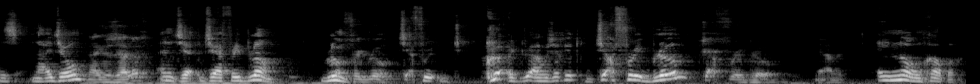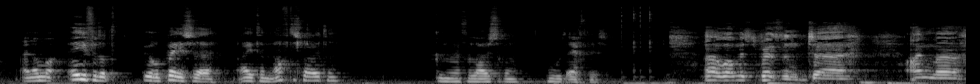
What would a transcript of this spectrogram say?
Dat is Nigel Nigel zelf. en Je- Jeffrey Blum. Bloem. Jeffrey Bloom. Jeffrey, ja, hoe zeg je het? Jeffrey Blum. Jeffrey Bloom. Ja, enorm grappig. En om maar even dat Europese item af te sluiten, kunnen we even luisteren hoe het echt is. Uh, well, Mr. President, uh, I'm uh,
